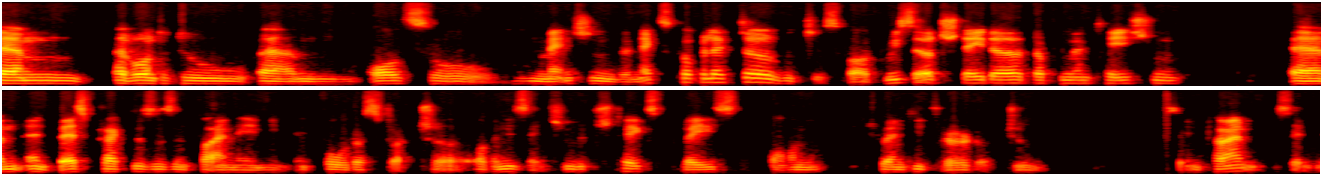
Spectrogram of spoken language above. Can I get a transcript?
Um, I wanted to um, also mention the next coffee lecture, which is about research data documentation um, and best practices in file naming and folder structure organization, which takes place on 23rd of June. Same time, same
